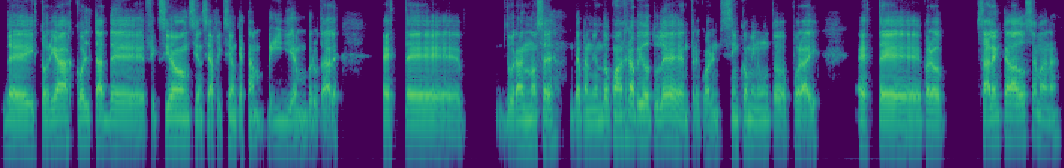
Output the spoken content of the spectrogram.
de historias cortas de ficción, ciencia ficción, que están bien brutales. Este, duran, no sé, dependiendo cuán rápido tú lees, entre 45 minutos por ahí. Este, pero salen cada dos semanas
